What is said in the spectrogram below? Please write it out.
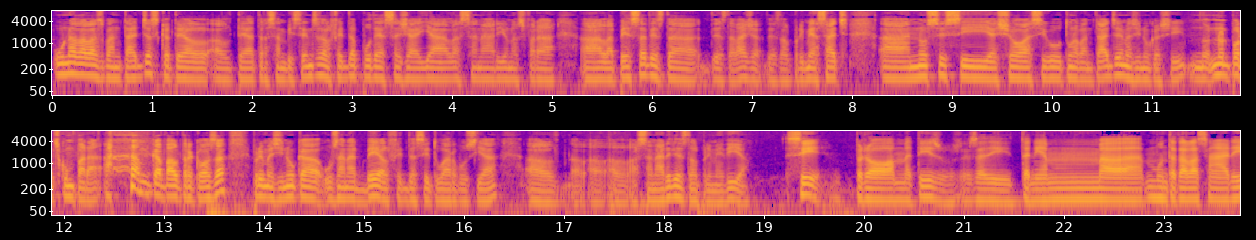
Una de les avantatges que té el, el Teatre Sant Vicenç és el fet de poder assajar ja l'escenari on es farà uh, la peça des de, des de, vaja, des del primer assaig. Uh, no sé si això ha sigut un avantatge, imagino que sí. No, no et pots comparar amb cap altra cosa, però imagino que us ha anat bé el fet de situar-vos ja a l'escenari des del primer dia. Sí, però amb matisos, és a dir, teníem eh, muntat a l'escenari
